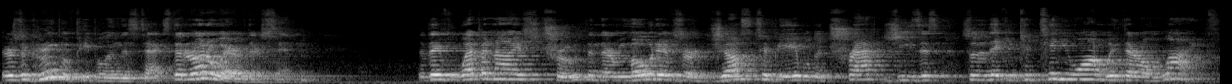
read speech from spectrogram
There's a group of people in this text that are unaware of their sin. They've weaponized truth and their motives are just to be able to trap Jesus so that they can continue on with their own life.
